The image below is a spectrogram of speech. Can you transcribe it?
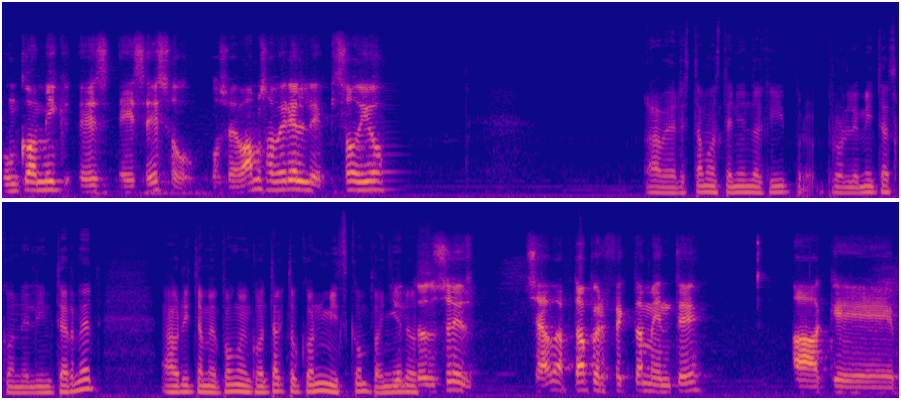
Un cómic es, es eso. O sea, vamos a ver el episodio. A ver, estamos teniendo aquí problemitas con el internet. Ahorita me pongo en contacto con mis compañeros. Entonces, se adapta perfectamente a que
